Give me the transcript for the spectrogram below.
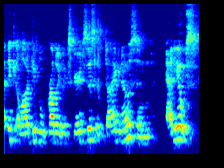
I think a lot of people probably have experienced this, as diagnosed and adios,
